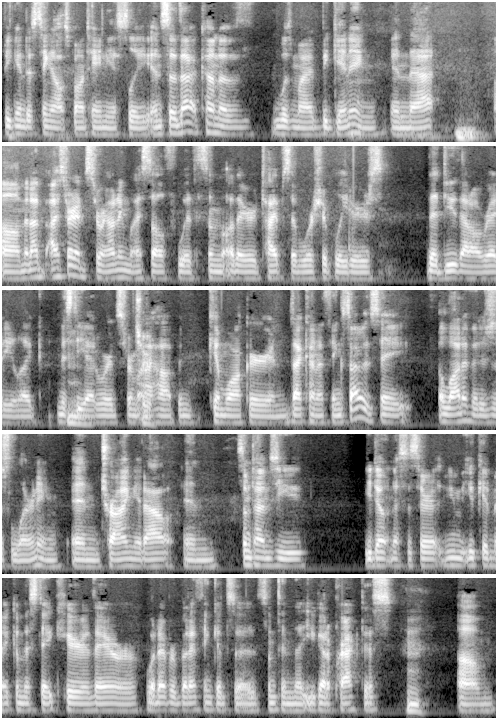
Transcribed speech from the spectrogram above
begin to sing out spontaneously. And so that kind of was my beginning in that. Um, and I, I, started surrounding myself with some other types of worship leaders that do that already, like Misty mm. Edwards from sure. IHOP and Kim Walker and that kind of thing. So I would say a lot of it is just learning and trying it out. And sometimes you you don't necessarily you, you could make a mistake here or there or whatever, but I think it's a, something that you got to practice. Mm. Um,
